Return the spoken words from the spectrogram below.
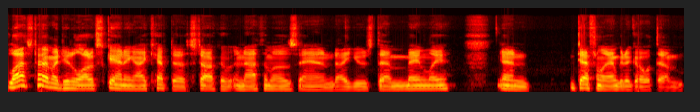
last time I did a lot of scanning, I kept a stock of anathemas and I used them mainly. And definitely, I'm going to go with them.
